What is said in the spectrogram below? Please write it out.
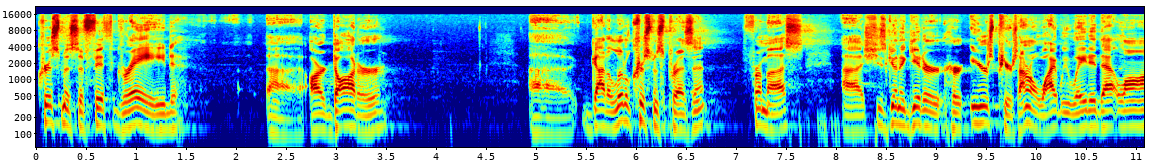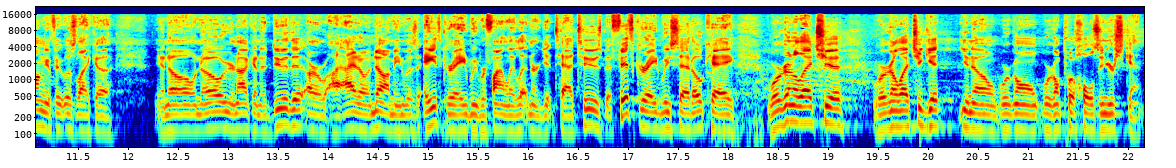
Christmas of fifth grade, uh, our daughter uh, got a little Christmas present from us. Uh, she's going to get her, her ears pierced. I don't know why we waited that long, if it was like a you know, no, you're not going to do that. Or I, I, don't know. I mean, it was eighth grade. We were finally letting her get tattoos. But fifth grade, we said, okay, we're going to let you, we're going to let you get, you know, we're going we're going to put holes in your skin.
